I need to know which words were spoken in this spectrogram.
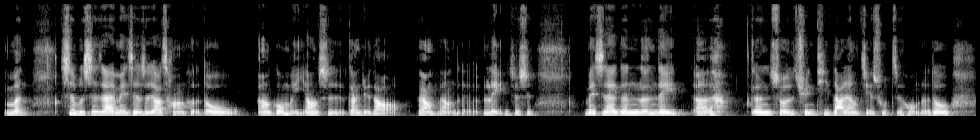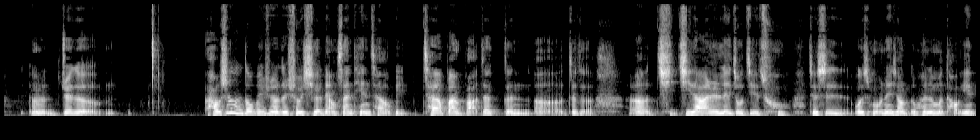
们是不是在每次社交场合都，呃，跟我们一样是感觉到非常非常的累，就是每次在跟人类呃跟所有的群体大量接触之后呢，都嗯觉得。好像都必须要再休息了两三天才有必才有办法再跟呃这个呃其其他人类做接触，就是为什么内向都会那么讨厌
